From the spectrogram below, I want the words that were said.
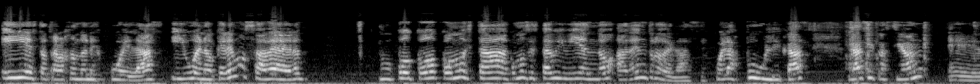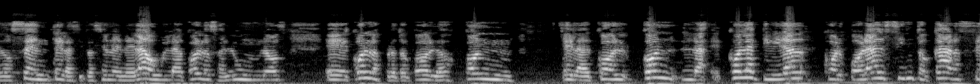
y está trabajando en escuelas y bueno, queremos saber un poco cómo está, cómo se está viviendo adentro de las escuelas públicas la situación eh, docente, la situación en el aula, con los alumnos, eh, con los protocolos, con el alcohol, con la, con la actividad corporal sin tocarse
